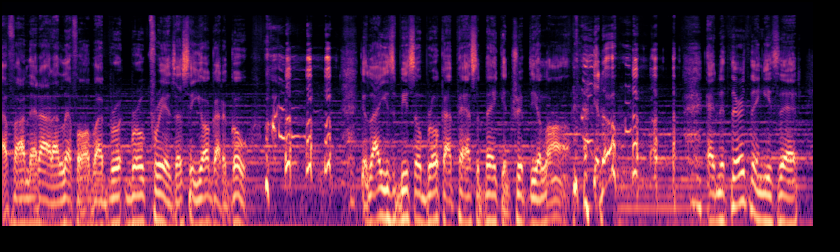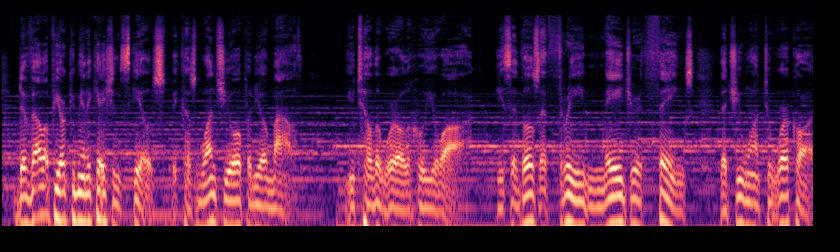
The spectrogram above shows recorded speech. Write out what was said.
I found that out. I left all my bro- broke friends. I said, y'all gotta go. Because I used to be so broke, I passed pass the bank and tripped the alarm, you know? and the third thing he said, develop your communication skills because once you open your mouth, you tell the world who you are. He said, Those are three major things that you want to work on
